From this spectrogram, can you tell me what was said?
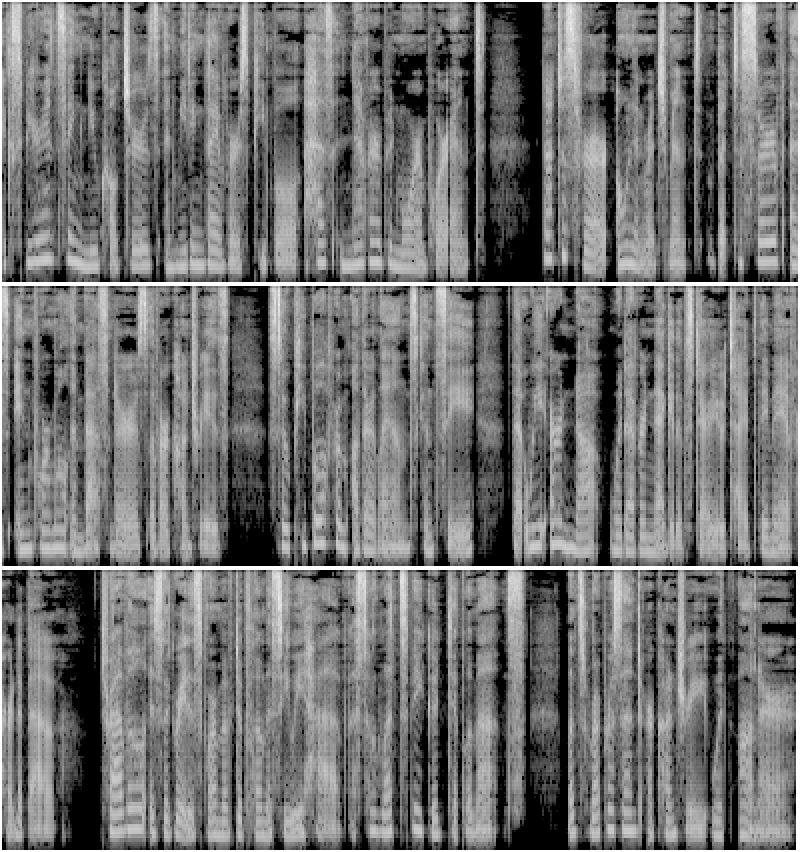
experiencing new cultures and meeting diverse people has never been more important, not just for our own enrichment, but to serve as informal ambassadors of our countries so people from other lands can see that we are not whatever negative stereotype they may have heard about. Travel is the greatest form of diplomacy we have, so let's be good diplomats. Let's represent our country with honor.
